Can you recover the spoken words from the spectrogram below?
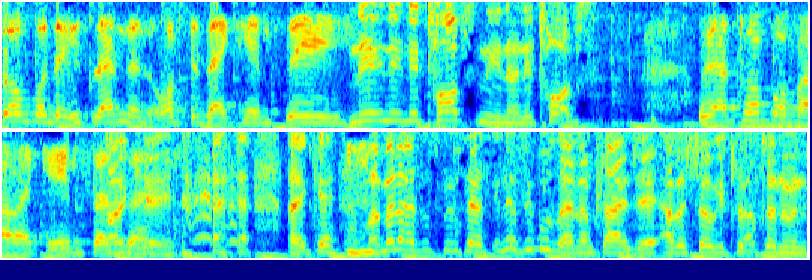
So for the London office, I can say ni, ni, ni tops nina ni tops we are top of our game sasa okay. Okay. Mamela sis princess inesibuzayo namhlanje abeshoyo ngithi afternoon.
